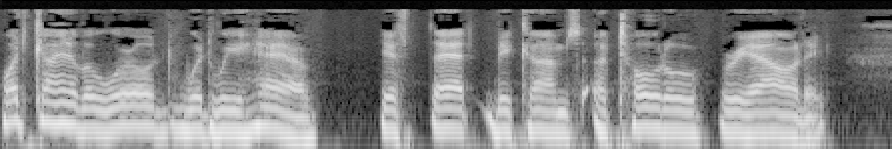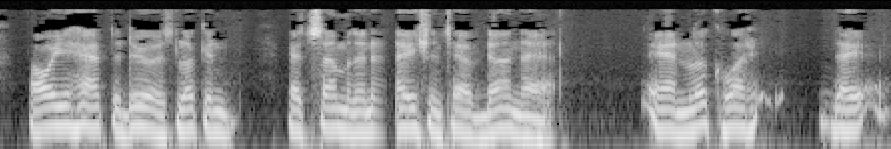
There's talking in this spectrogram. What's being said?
What kind of a world would we have if that becomes a total reality? All you have to do is look in, at some of the nations have done that. And look what they,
